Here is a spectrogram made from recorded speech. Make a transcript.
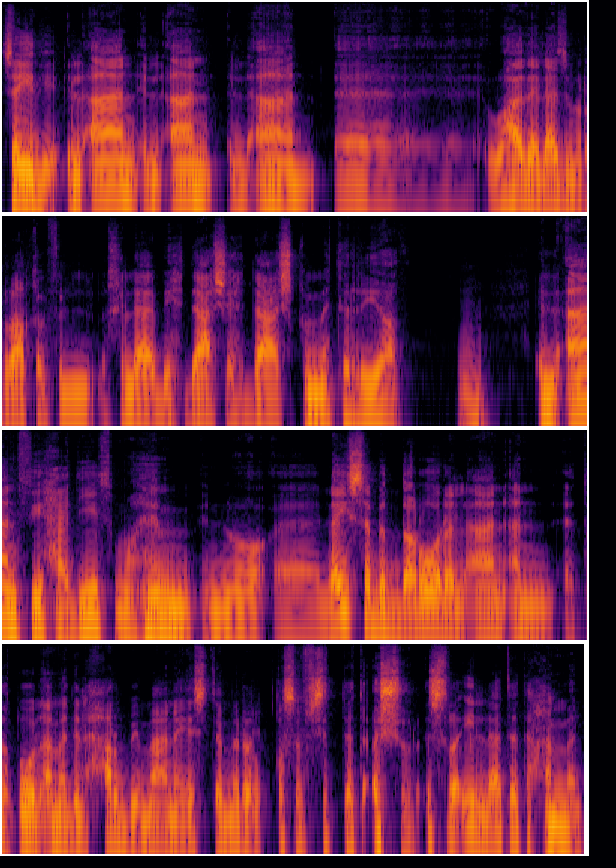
سيدي الآن الآن الآن آه وهذا لازم نراقب في ال- خلال ب 11 11 قمة الرياض مم. الآن في حديث مهم إنه آه ليس بالضرورة الآن أن تطول أمد الحرب بمعنى يستمر القصف ستة أشهر، إسرائيل لا تتحمل،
